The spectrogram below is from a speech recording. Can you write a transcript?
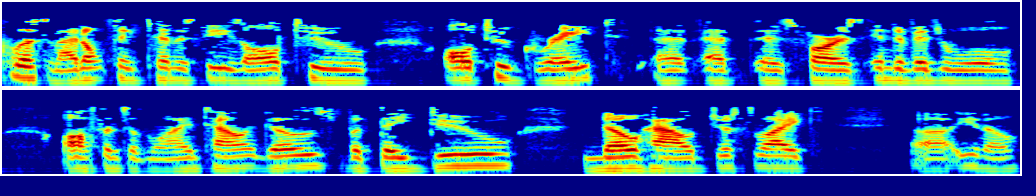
listen, I don't think Tennessee's all too all too great at, at as far as individual offensive line talent goes, but they do know how. Just like uh, you know,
